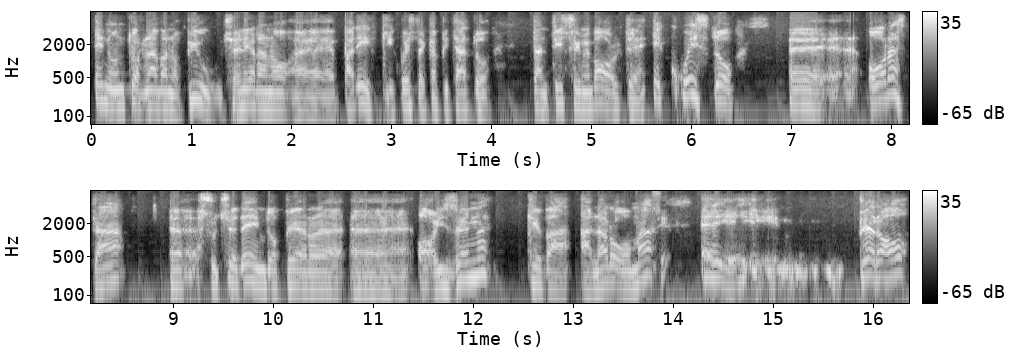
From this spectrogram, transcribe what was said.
e non tornavano più, ce n'erano eh, parecchi, questo è capitato tantissime volte. E questo eh, ora sta eh, succedendo per eh, Oisen che va alla Roma, sì. e, però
